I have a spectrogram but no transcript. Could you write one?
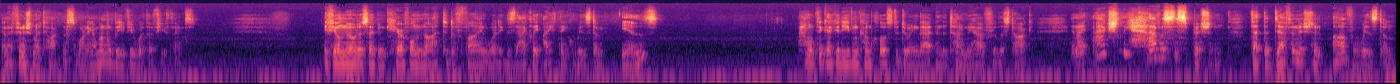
and I finish my talk this morning, I want to leave you with a few things. If you'll notice, I've been careful not to define what exactly I think wisdom is. I don't think I could even come close to doing that in the time we have for this talk. And I actually have a suspicion that the definition of wisdom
